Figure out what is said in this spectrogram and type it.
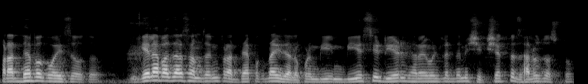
प्राध्यापक व्हायचं होतं. गेल्या बाजार समजा मी प्राध्यापक नाही झालो पण B B S C D Ed झालं म्हटल्यानंतर मी शिक्षक तर झालोच असतो.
